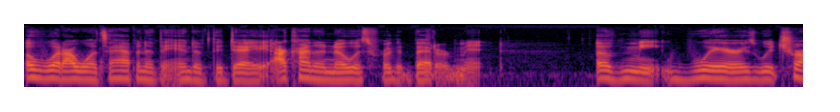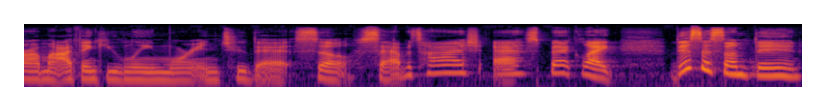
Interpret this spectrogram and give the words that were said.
of what I want to happen at the end of the day, I kind of know it's for the betterment of me. Whereas with trauma, I think you lean more into that self sabotage aspect. Like, this is something,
